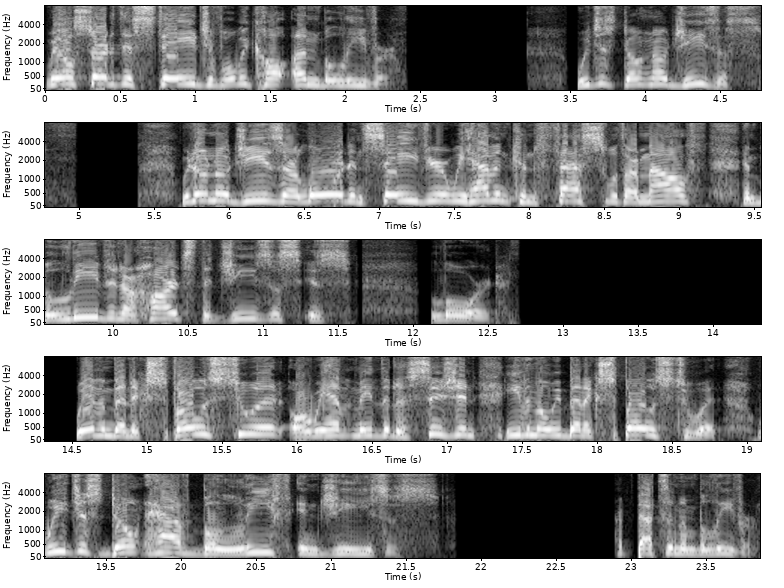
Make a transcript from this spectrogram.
we all start at this stage of what we call unbeliever. We just don't know Jesus. We don't know Jesus, our Lord and Savior. We haven't confessed with our mouth and believed in our hearts that Jesus is Lord. We haven't been exposed to it, or we haven't made the decision, even though we've been exposed to it. We just don't have belief in Jesus. That's an unbeliever.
